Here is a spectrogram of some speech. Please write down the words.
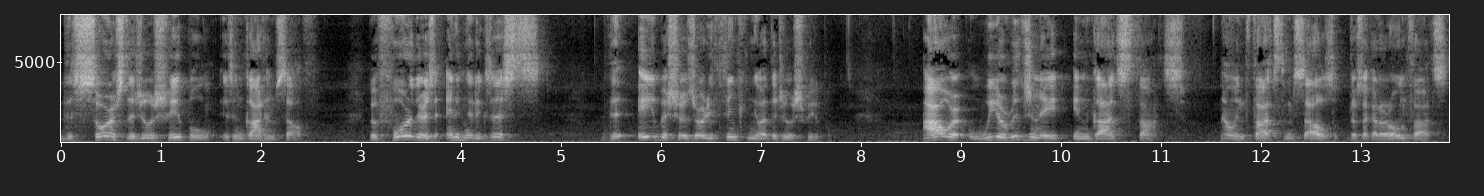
the source of the Jewish people is in God Himself. Before there's anything that exists, the Abisher is already thinking about the Jewish people. Our we originate in God's thoughts. Now, in thoughts themselves, just like our own thoughts,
